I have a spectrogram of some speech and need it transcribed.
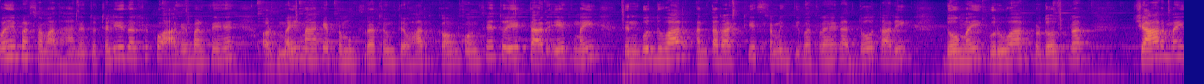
वहीं पर समाधान है। तो चलिए दर्शकों, आगे बढ़ते हैं, और मई माह के प्रमुख व्रत एवं त्यौहार कौन कौन से हैं? तो एक तारीख एक मई, दिन बुधवार, अंतर्राष्ट्रीय श्रमिक दिवस रहेगा। दो तारीख, दो मई, गुरुवार, प्रदोष व्रत। चार मई,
